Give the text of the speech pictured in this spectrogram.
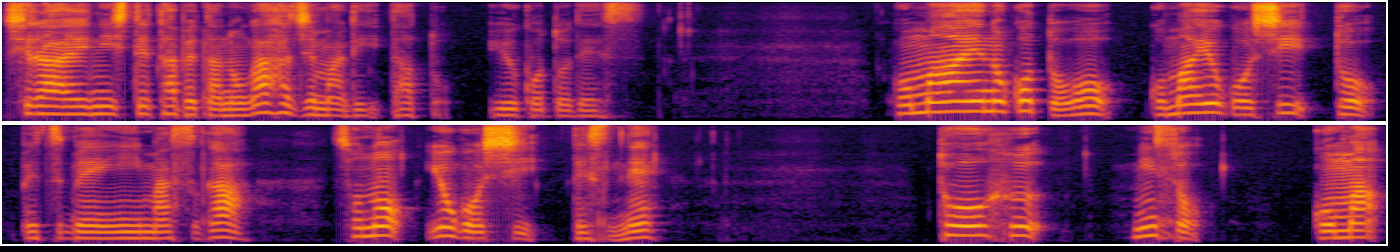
白あえにして食べたのが始まりだということです。ごまあえのことをごま汚しと別名言いますが、その汚しですね。豆腐、味噌、ごま、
